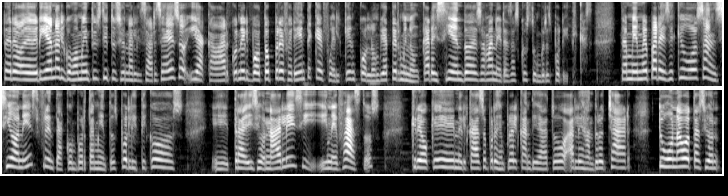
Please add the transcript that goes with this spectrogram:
pero debería en algún momento institucionalizarse eso y acabar con el voto preferente que fue el que en Colombia terminó encareciendo de esa manera esas costumbres políticas. También me parece que hubo sanciones frente a comportamientos políticos eh, tradicionales y, nefastos. Creo que en el caso, por ejemplo, del candidato Alejandro Char, tuvo una votación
